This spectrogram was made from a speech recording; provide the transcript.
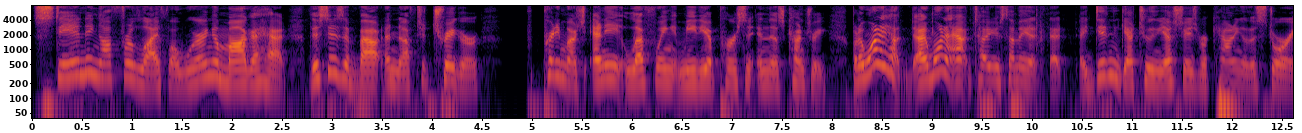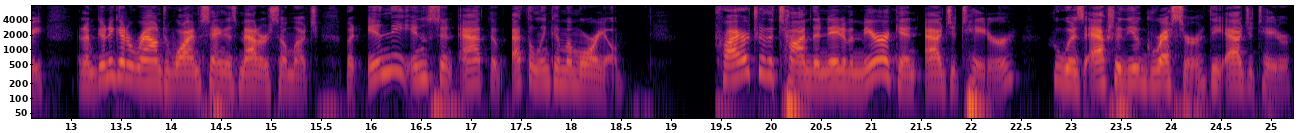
standing up for life while wearing a MAGA hat, this is about enough to trigger pretty much any left-wing media person in this country. But I want to I want to tell you something that, that I didn't get to in yesterday's recounting of the story, and I'm going to get around to why I'm saying this matters so much. But in the instant at the at the Lincoln Memorial, prior to the time the Native American agitator, who was actually the aggressor, the agitator,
